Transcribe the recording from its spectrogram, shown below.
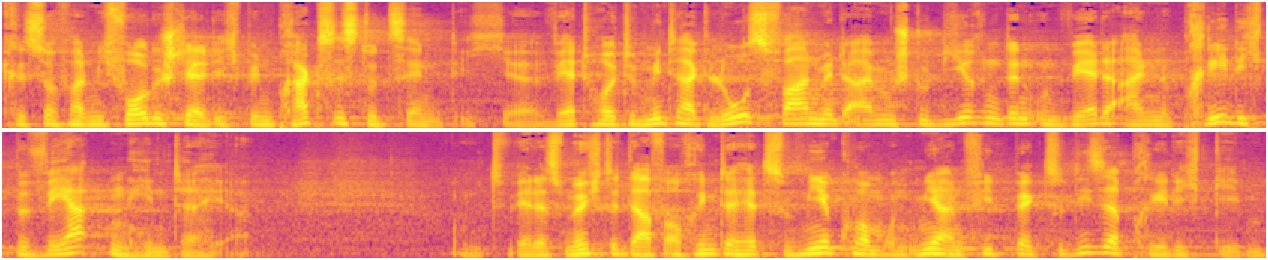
Christoph hat mich vorgestellt, ich bin Praxisdozent. Ich äh, werde heute Mittag losfahren mit einem Studierenden und werde eine Predigt bewerten hinterher. Und wer das möchte, darf auch hinterher zu mir kommen und mir ein Feedback zu dieser Predigt geben.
